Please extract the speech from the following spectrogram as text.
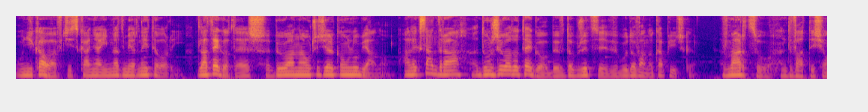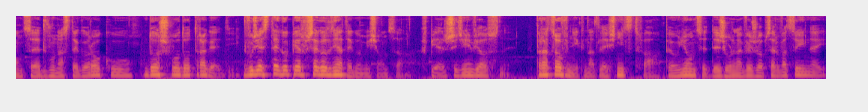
unikała wciskania im nadmiernej teorii. Dlatego też była nauczycielką lubianą. Aleksandra dążyła do tego, by w Dobrzycy wybudowano kapliczkę. W marcu 2012 roku doszło do tragedii. 21 dnia tego miesiąca, w pierwszy dzień wiosny, Pracownik nadleśnictwa, pełniący dyżur na wieży obserwacyjnej,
